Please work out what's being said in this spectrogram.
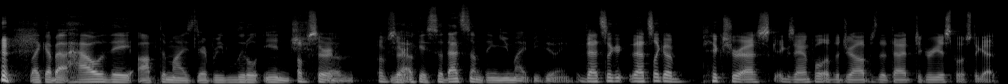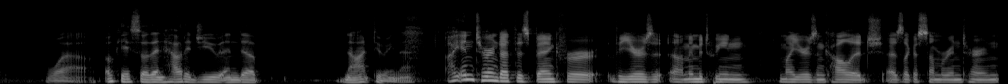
like about how they optimized every little inch. Absurd. Of, Absurd. Yeah. Okay, so that's something you might be doing. That's like that's like a picturesque example of the jobs that that degree is supposed to get. Wow. Okay, so then how did you end up not doing that? I interned at this bank for the years um, in between my years in college as like a summer intern,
